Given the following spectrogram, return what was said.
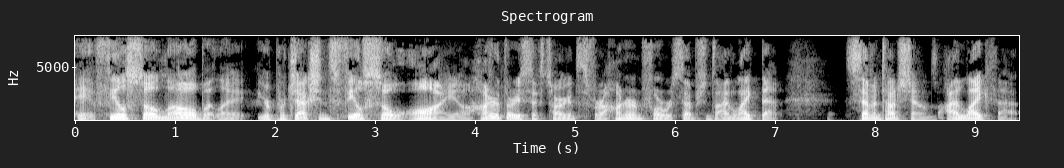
It feels so low, but like your projections feel so on. You know, 136 targets for 104 receptions. I like that. Seven touchdowns. I like that.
